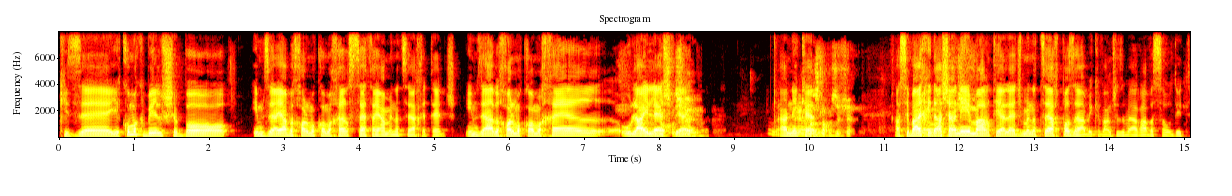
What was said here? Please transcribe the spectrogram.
כי זה יקום מקביל שבו אם זה היה בכל מקום אחר, סת היה מנצח את אדג'. אם זה היה בכל מקום אחר, אולי לשלי... לא אני כן. לא הסיבה היחידה שאני הימרתי על אדג' מנצח פה זה היה מכיוון שזה בערב הסעודית.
